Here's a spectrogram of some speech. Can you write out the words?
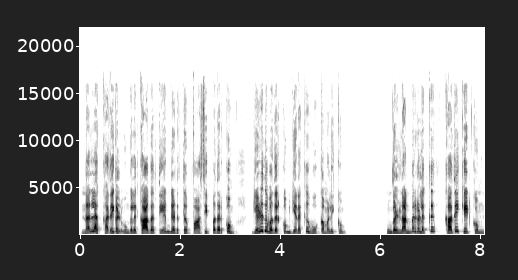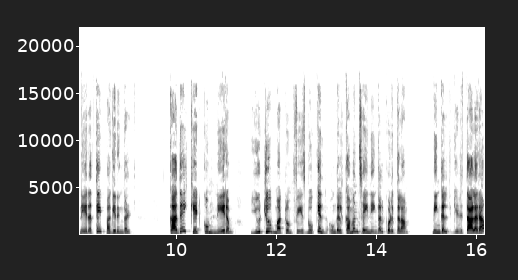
நல்ல கதைகள் உங்களுக்காக தேர்ந்தெடுத்து வாசிப்பதற்கும் எழுதுவதற்கும் எனக்கு ஊக்கமளிக்கும். உங்கள் நண்பர்களுக்கு கதை கேட்கும் நேரத்தை பகிருங்கள். கதை கேட்கும் நேரம் யூடியூப் மற்றும் ஃபேஸ்புக்கில் உங்கள் கமெண்ட்ஸை நீங்கள் கொடுக்கலாம். நீங்கள் எழுத்தாளரா?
